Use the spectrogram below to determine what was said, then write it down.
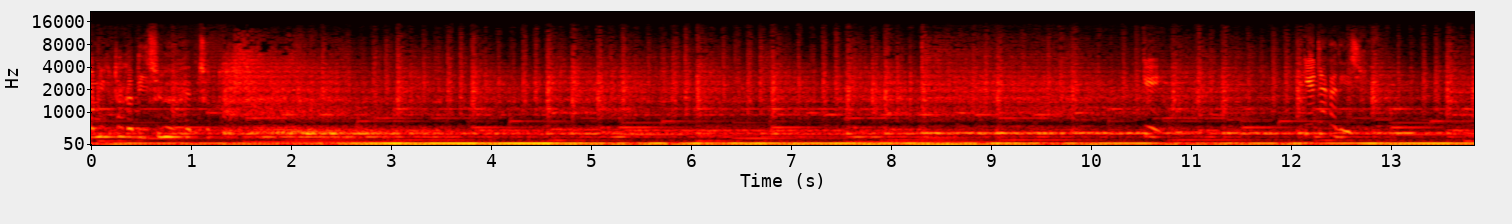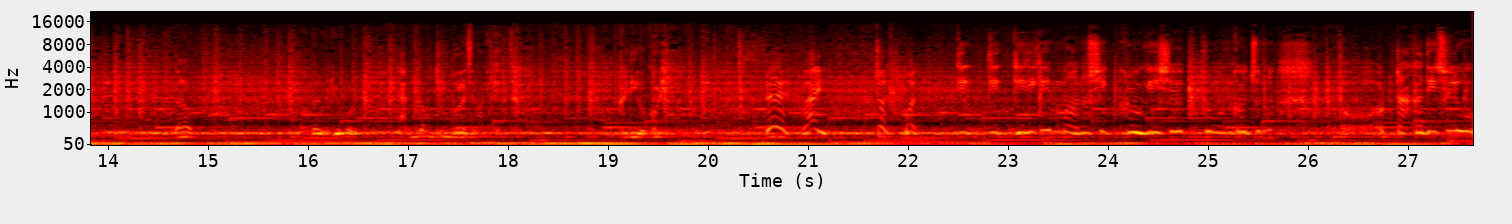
অনেক টাকা দিয়েছিল একজন কে? কে টাকা দিয়েছিল? দাও। আমাদের ভিডিও করো। একদম ঠিক বলেছেন অনিকেতটা ভিডিও করে। এ ভাই চল বল। দি- দি- দিদিকে মানসিক রোগী হিসেবে প্রমাণ করার জন্য টাকা দিয়েছিল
